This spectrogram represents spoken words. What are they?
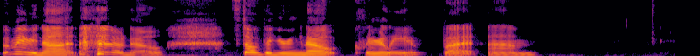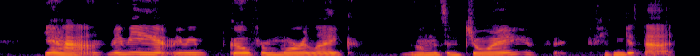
but maybe not. I don't know. Still figuring it out clearly. But, um, yeah, maybe, maybe go for more like moments of joy if, if you can get that.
